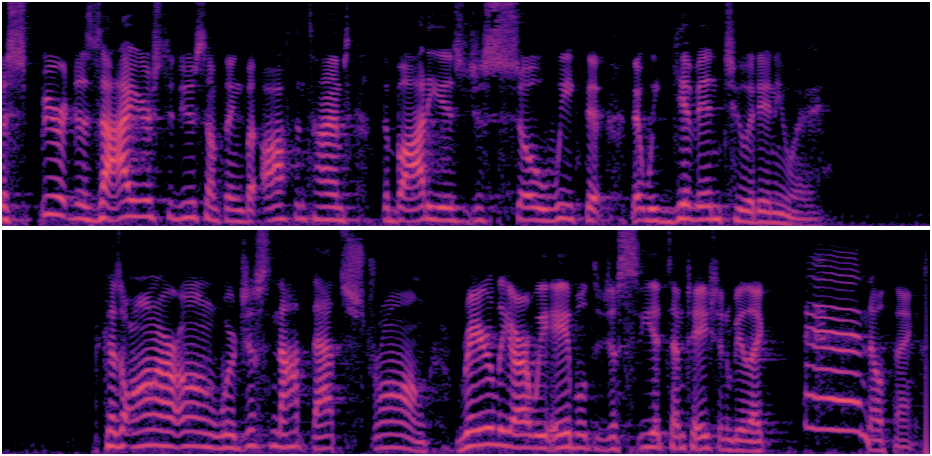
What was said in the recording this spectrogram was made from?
the spirit desires to do something, but oftentimes the body is just so weak that, that we give into it anyway because on our own, we're just not that strong. Rarely are we able to just see a temptation and be like, eh, no thanks.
